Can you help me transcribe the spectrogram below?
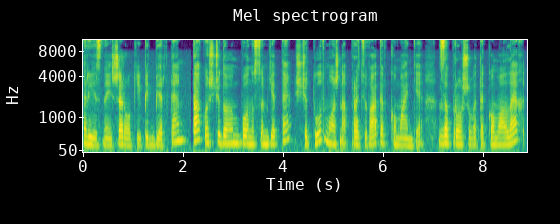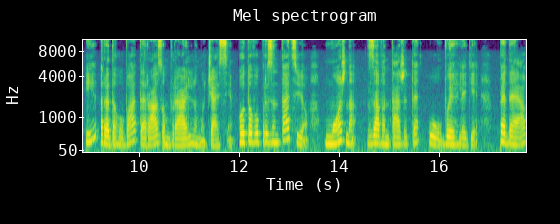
Різний широкий підбір тем. Також чудовим бонусом є те, що тут можна працювати в команді, запрошувати колег і редагувати разом в реальному часі. Готову презентацію можна завантажити у вигляді PDF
